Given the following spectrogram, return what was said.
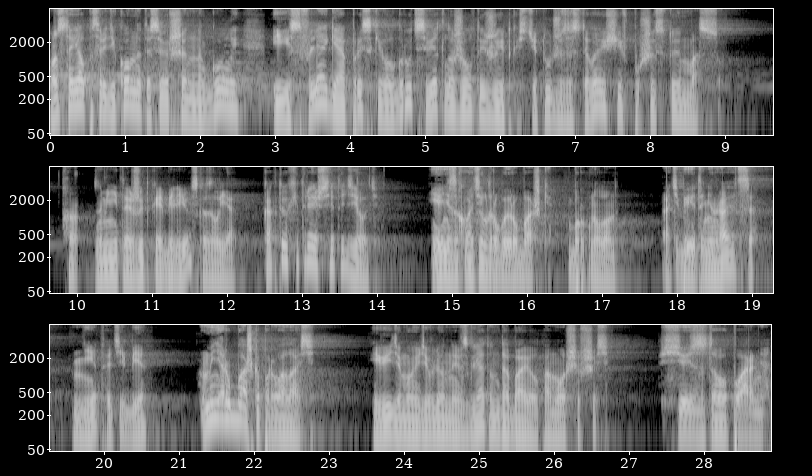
Он стоял посреди комнаты совершенно голый и из фляги опрыскивал грудь светло-желтой жидкостью, тут же застывающей в пушистую массу. «Хм, знаменитое жидкое белье», — сказал я. «Как ты ухитряешься это делать?» «Я не захватил другой рубашки», — буркнул он. «А тебе это не нравится?» «Нет, а тебе?» У меня рубашка порвалась». И, видя мой удивленный взгляд, он добавил, поморщившись. «Все из-за того парня.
